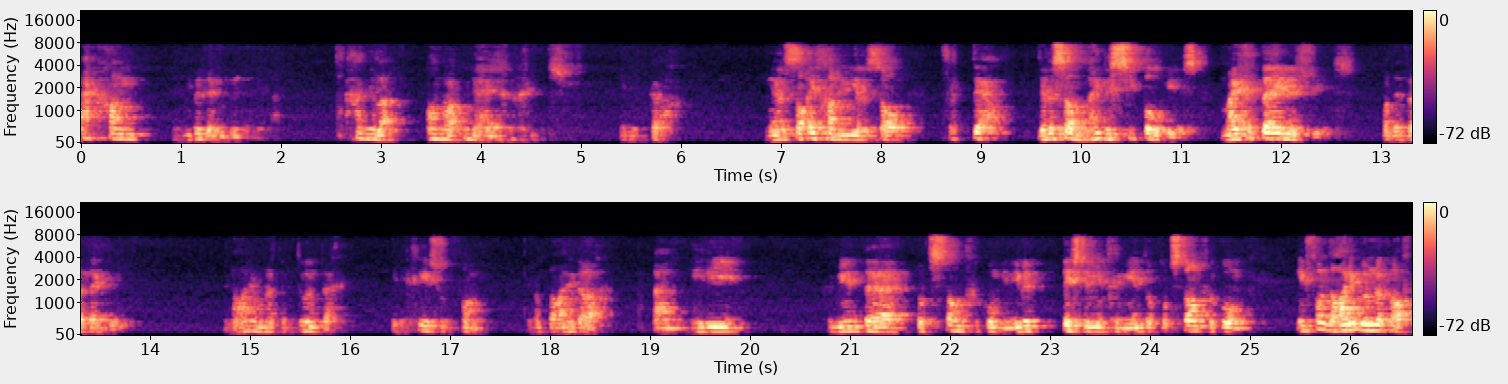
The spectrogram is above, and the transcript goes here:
Ek gaan 'n nuwe ding doen gaan julle aanraak met die Heilige Gees en die krag. Julle sal uitgaan en julle sal vertel. Julle sal my disipel wees, my getuienis wees van dit wat ek doen. En na die 120 het die Gees ontvang en op daardie dag dan hierdie gemeente tot stand gekom, die Nuwe Testament gemeente tot stand gekom en van daardie oomblik af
